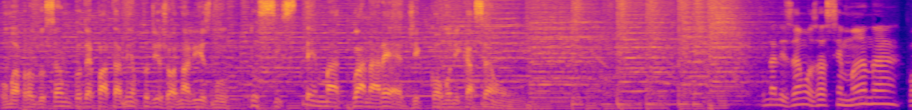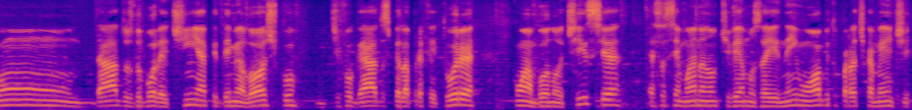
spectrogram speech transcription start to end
Uma produção do Departamento de Jornalismo do Sistema Guanaré de Comunicação. Finalizamos a semana com dados do boletim epidemiológico divulgados pela prefeitura com a boa notícia. Essa semana não tivemos aí nenhum óbito praticamente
